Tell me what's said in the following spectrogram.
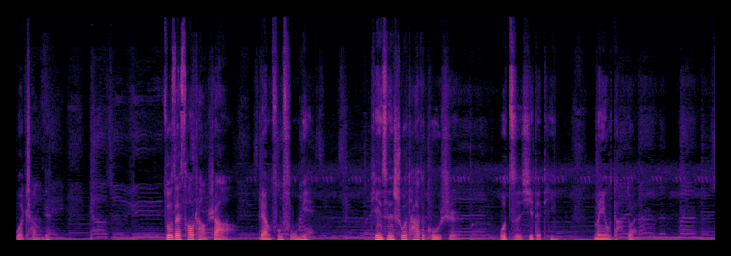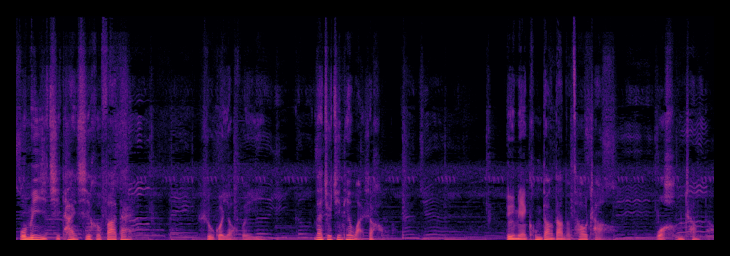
我承认。坐在操场上，凉风拂面，天森说他的故事，我仔细的听，没有打断。我们一起叹息和发呆，如果要回忆，那就今天晚上好了。对面空荡荡的操场，我哼唱道：“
